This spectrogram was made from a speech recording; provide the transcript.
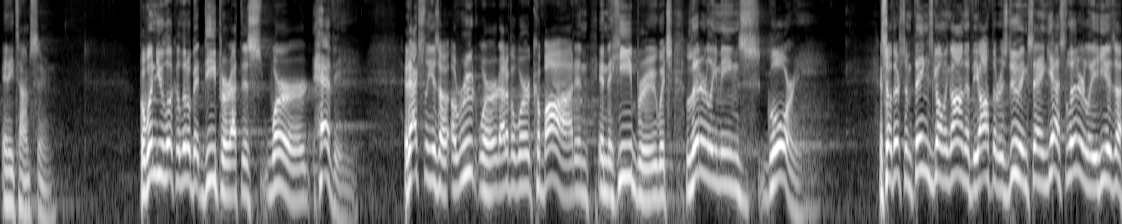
anytime soon. But when you look a little bit deeper at this word, heavy, it actually is a, a, root word out of a word kabod in, in the Hebrew, which literally means glory. And so there's some things going on that the author is doing, saying, yes, literally, he is a,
